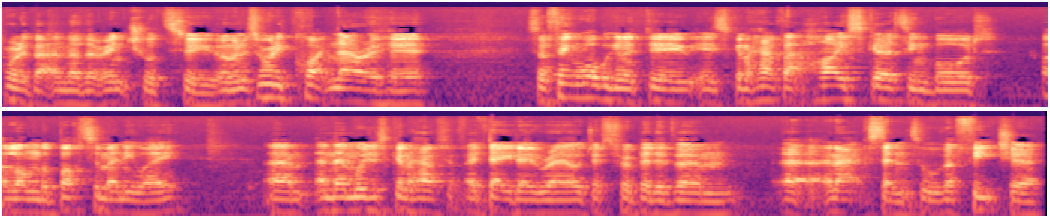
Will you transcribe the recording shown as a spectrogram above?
probably about another inch or two. I mean, it's already quite narrow here. So I think what we're going to do is going to have that high skirting board along the bottom anyway. Um, and then we're just going to have a dado rail just for a bit of um, uh, an accent, sort of a feature.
